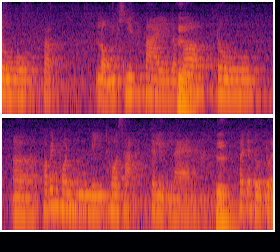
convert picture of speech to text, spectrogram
ดูแบบ หลงคิดไปแล้วก็ดูเพราะเป็นคนมีโทสะจริตแรงก็จะดูตัว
